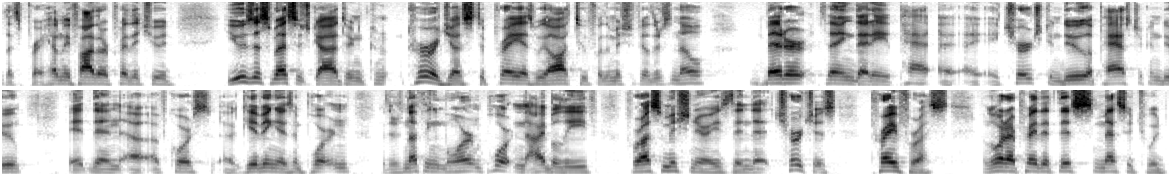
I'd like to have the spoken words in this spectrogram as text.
Let's pray. Heavenly Father, I pray that you would use this message, God, to encourage us to pray as we ought to for the mission field. There's no better thing that a, a, a church can do, a pastor can do. It, then, uh, of course, uh, giving is important, but there's nothing more important, I believe, for us missionaries than that churches pray for us. And Lord, I pray that this message would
